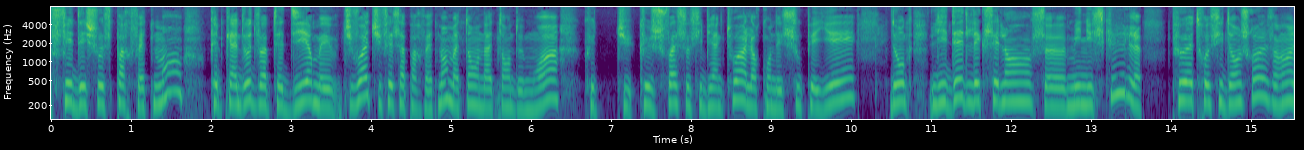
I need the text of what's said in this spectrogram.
fait des choses parfaitement, quelqu'un d'autre va peut-être dire, mais tu vois, tu fais ça parfaitement, maintenant on attend de moi que tu, que je fasse aussi bien que toi alors qu'on est sous-payé. Donc l'idée de l'excellence euh, minuscule peut être aussi dangereuse. Hein.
